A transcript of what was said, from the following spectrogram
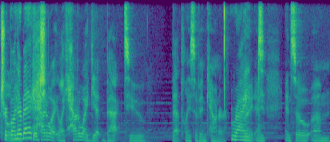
Trip "Oh, on their baggage." How do I like how do I get back to that place of encounter? Right. And and so um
